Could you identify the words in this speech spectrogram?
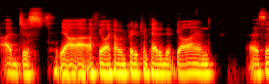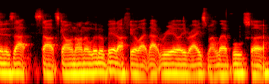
I just, yeah, I feel like I'm a pretty competitive guy and, as soon as that starts going on a little bit, I feel like that really raised my level. So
